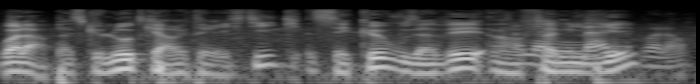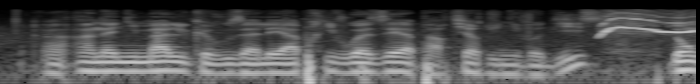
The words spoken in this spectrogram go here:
Voilà, parce que l'autre caractéristique, c'est que vous avez un, Un familier, animal, voilà. un, un animal que vous allez apprivoiser à partir du niveau 10. Donc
